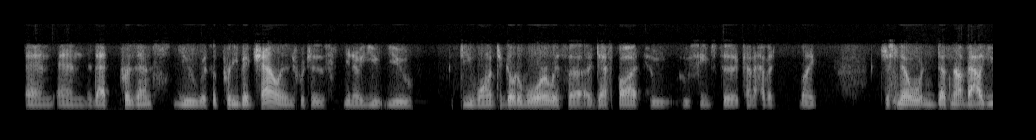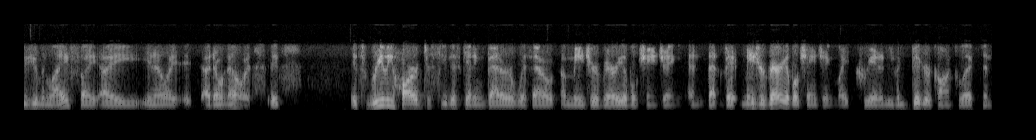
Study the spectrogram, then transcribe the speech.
and and that presents you with a pretty big challenge, which is you know you you do you want to go to war with a, a despot who who seems to kind of have a like just know does not value human life. I, I you know, I, I don't know. It's it's it's really hard to see this getting better without a major variable changing, and that va- major variable changing might create an even bigger conflict. And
